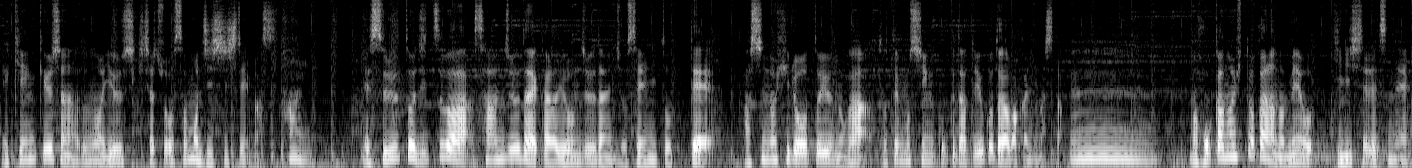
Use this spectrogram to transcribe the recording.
え研究者などの有識者調査も実施していますはい。えすると実は30代から40代の女性にとって足の疲労というのがとても深刻だということが分かりました。まあ、他の人からの目を気にしてですね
